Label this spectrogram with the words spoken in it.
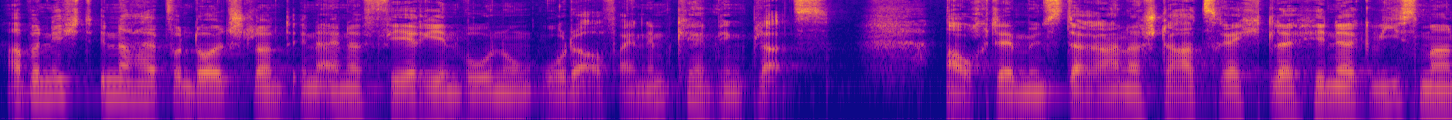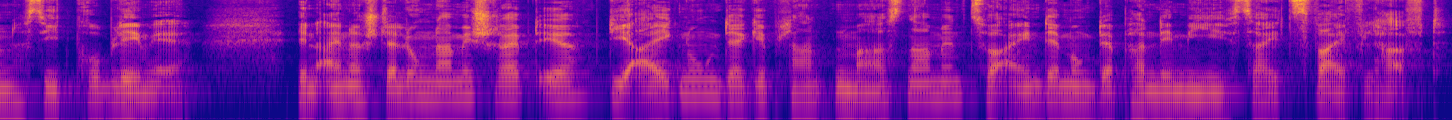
aber nicht innerhalb von Deutschland in einer Ferienwohnung oder auf einem Campingplatz. Auch der Münsteraner Staatsrechtler Hinnerk Wiesmann sieht Probleme. In einer Stellungnahme schreibt er, die Eignung der geplanten Maßnahmen zur Eindämmung der Pandemie sei zweifelhaft.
